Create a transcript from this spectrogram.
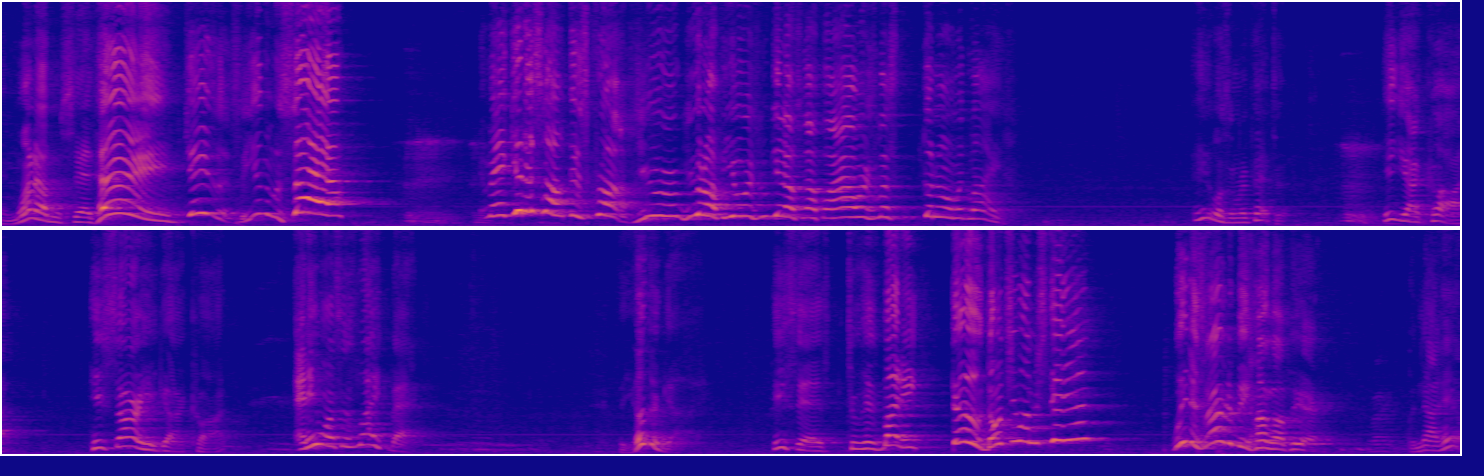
And one of them said, Hey, Jesus, are you the Messiah? Man, get us off this cross. You, you get off yours, we get us off our ours, let's get on with life. He wasn't repentant. He got caught. He's sorry he got caught. And he wants his life back. The other guy, he says to his buddy, dude, don't you understand? We deserve to be hung up here, but not him.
